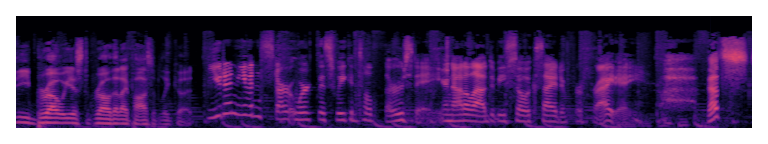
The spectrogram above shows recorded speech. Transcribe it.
the broiest bro that I possibly could. You didn't even start work this week until Thursday. You're not allowed to be so excited for Friday. That's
